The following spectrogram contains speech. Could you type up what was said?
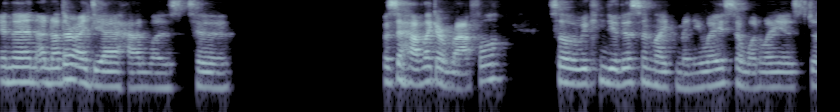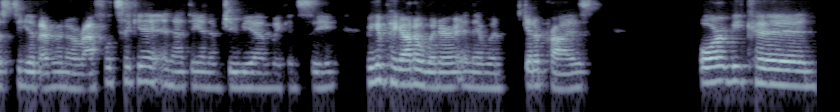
And then another idea I had was to was to have like a raffle. So we can do this in like many ways. So one way is just to give everyone a raffle ticket, and at the end of GBM, we can see we can pick out a winner, and they would get a prize. Or we could,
